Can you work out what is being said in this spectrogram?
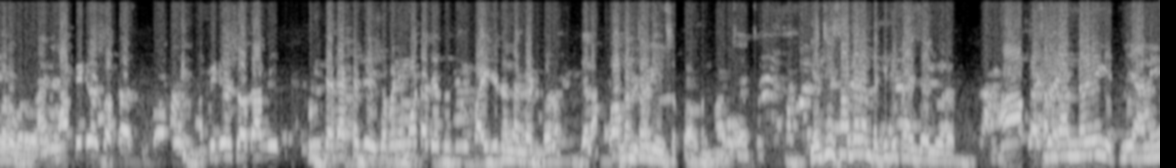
बरोबर. आणि हा पीडीओ शॉक असतो. हा पीडीओ शॉक आम्ही तुमच्या ट्रॅक्टरच्या हिशोबाने मोठा देतो. तुम्ही पाहिजे तसा कट करून त्याला नंतर घेऊ शकतो आपण. याची साधारणतः किती प्राइस जाईल बरं. हा आपला समजा नळी घेतली आणि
